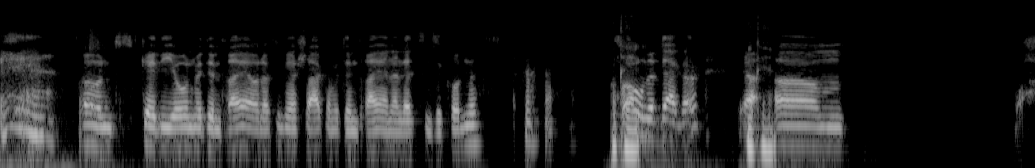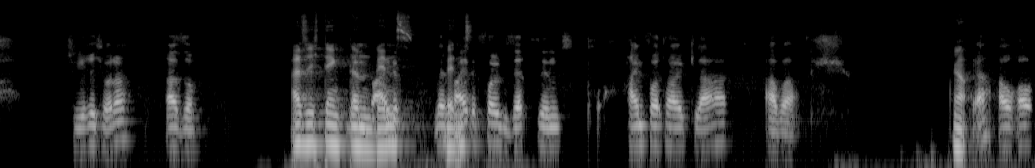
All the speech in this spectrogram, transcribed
Und Kedion mit dem Dreier oder vielmehr Scharke mit dem Dreier in der letzten Sekunde. Okay. Oh, the dagger. Ja, okay. ähm, boah, schwierig, oder? Also. Also ich denke dann, wenn wenn's, beide, wenn beide voll besetzt sind, Heimvorteil klar, aber ja. ja, hau raus.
